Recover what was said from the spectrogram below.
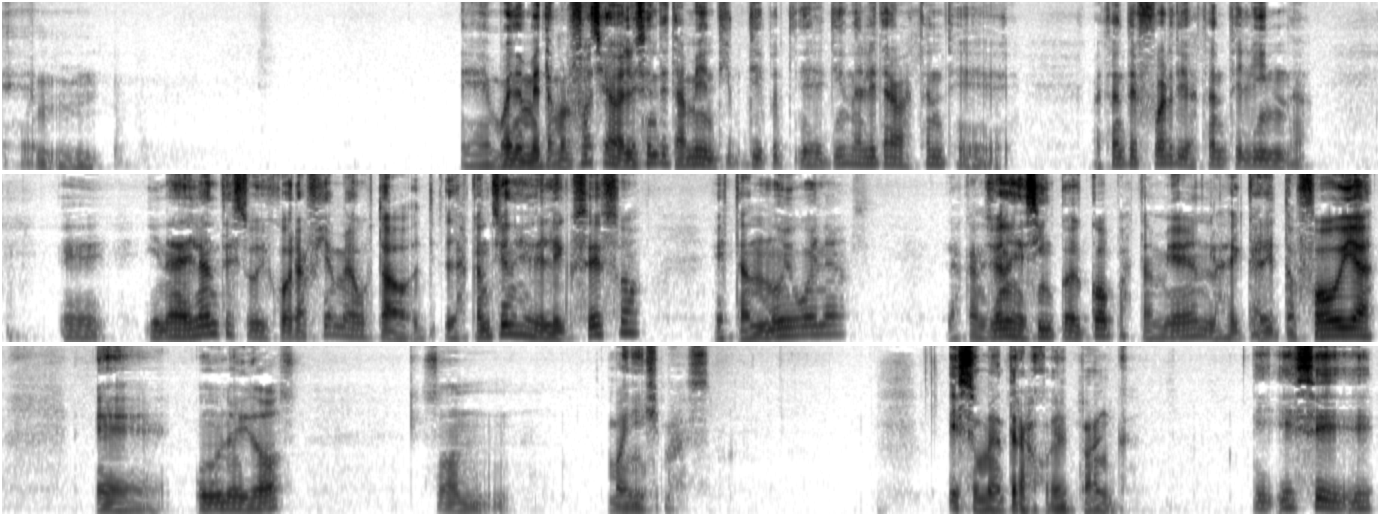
Em, eh, bueno, Metamorfosis Adolescente también eh, tiene una letra bastante, bastante fuerte y bastante linda. y en adelante su discografía me ha gustado. Las canciones del exceso están muy buenas. Las canciones de Cinco de Copas también. Las de Caretofobia 1 y 2 son buenísimas. Eso me atrajo del punk. E, ese e,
